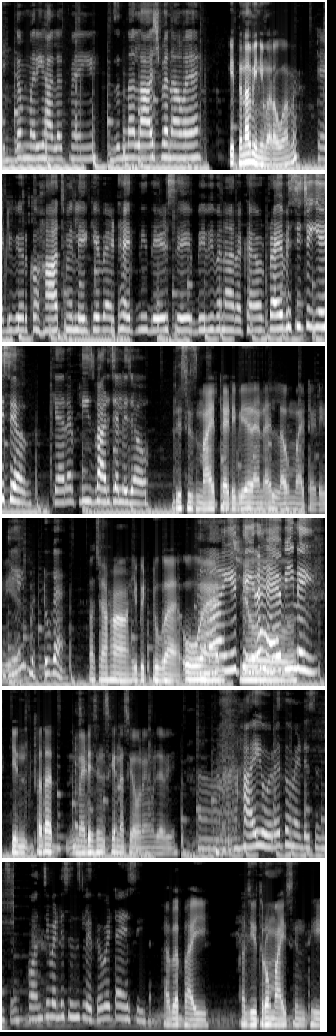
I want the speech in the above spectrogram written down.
एकदम मरी हालत में है ये। ज़िंदा लाश बना हुआ है। इतना भी नहीं मरा हुआ मैं। टेडी बियर को हाथ में लेके बैठा है इतनी देर से बेबी बना रखा है और प्राइवेसी चाहिए इसे अब। कह रहा है प्लीज़ बाहर चले जाओ। This is my teddy bear and I love my teddy ये बियर बिट्टू का है। अच्छा हाँ ये बिट्टू का है। ओ हाँ ये तेरा है भी नहीं। ये पता मेडिसिन के नशे हो रहे हैं मुझे अभी। हाँ, हाई हो रहे तो मेडिसिन से। कौन सी मेडिसिन लेते हो बेटा ऐसी? अबे भाई अजीथ्रोमाइसिन थी।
